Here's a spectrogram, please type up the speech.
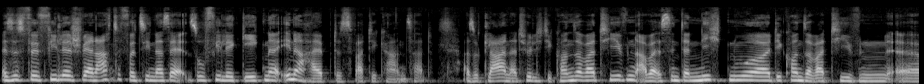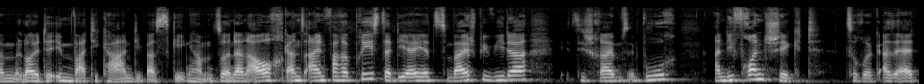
Es ist für viele schwer nachzuvollziehen, dass er so viele Gegner innerhalb des Vatikans hat. Also klar, natürlich die Konservativen, aber es sind ja nicht nur die konservativen ähm, Leute im Vatikan, die was gegen haben, sondern auch ganz einfache Priester, die er jetzt zum Beispiel wieder, Sie schreiben es im Buch, an die Front schickt zurück. Also er,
